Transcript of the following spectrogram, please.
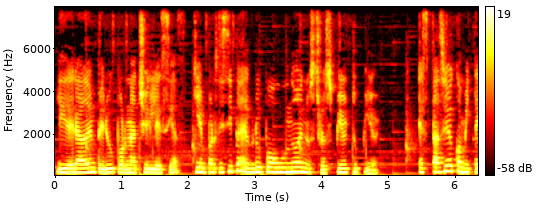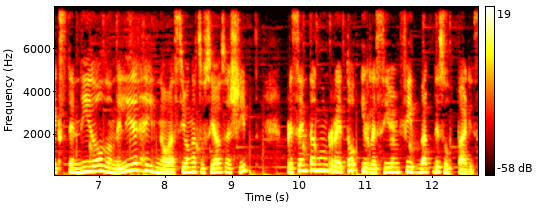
liderado en Perú por Nacho Iglesias, quien participa en el grupo 1 de nuestros peer-to-peer, espacio de comité extendido donde líderes de innovación asociados a SHIP presentan un reto y reciben feedback de sus pares,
